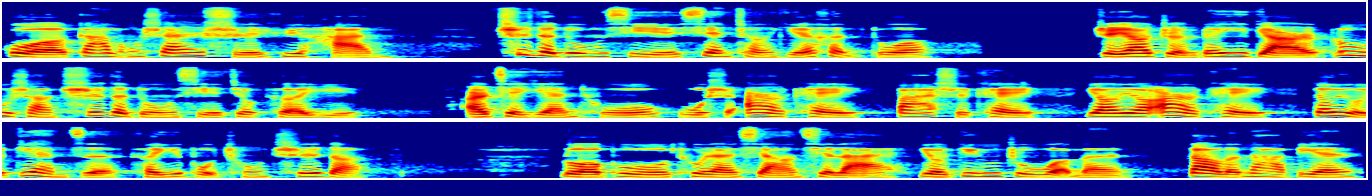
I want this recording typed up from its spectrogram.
过嘎隆山时御寒。吃的东西县城也很多，只要准备一点路上吃的东西就可以。而且沿途五十二 K、八十 K、幺幺二 K 都有垫子可以补充吃的。罗布突然想起来，又叮嘱我们：到了那边，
